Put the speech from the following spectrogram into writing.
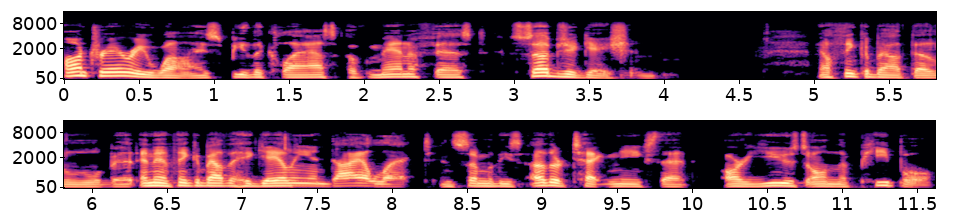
contrariwise be the class of manifest subjugation. Now, think about that a little bit. And then think about the Hegelian dialect and some of these other techniques that are used on the people.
